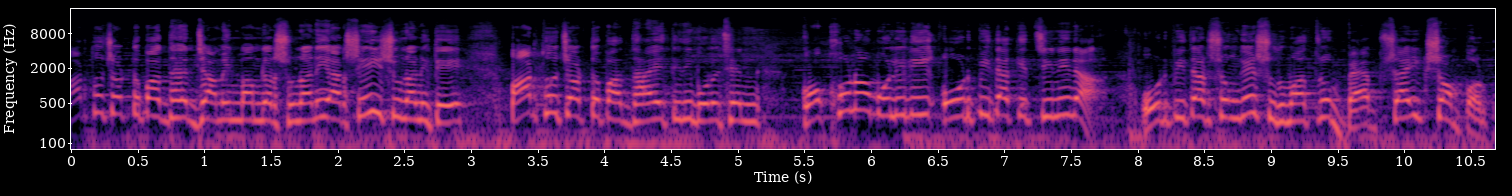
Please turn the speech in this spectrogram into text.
পার্থ চট্টোপাধ্যায়ের জামিন মামলার শুনানি, আর সেই শুনানিতে পার্থ চট্টোপাধ্যায় তিনি বলেছেন, কখনো বলিনি অর্পিতাকে চিনি না। অর্পিতার সঙ্গে শুধুমাত্র ব্যবসায়িক সম্পর্ক।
